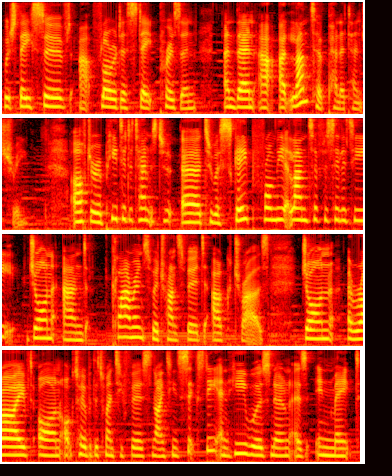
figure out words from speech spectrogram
which they served at Florida State Prison and then at Atlanta Penitentiary. After repeated attempts to, uh, to escape from the Atlanta facility, John and Clarence were transferred to Alcatraz. John arrived on October the 21st, 1960, and he was known as inmate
